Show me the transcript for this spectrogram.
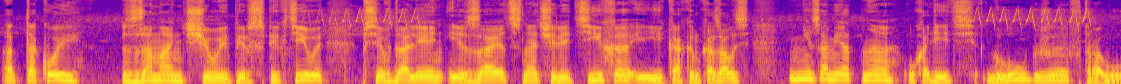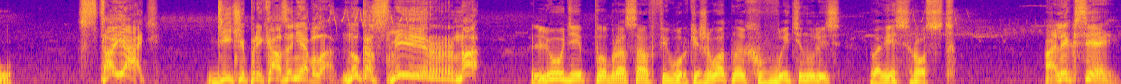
От такой заманчивой перспективы псевдолень и заяц начали тихо и, как им казалось, незаметно уходить глубже в траву. Стоять! Дичи приказа не было! Ну-ка, смирно! Люди, побросав фигурки животных, вытянулись во весь рост. Алексей,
